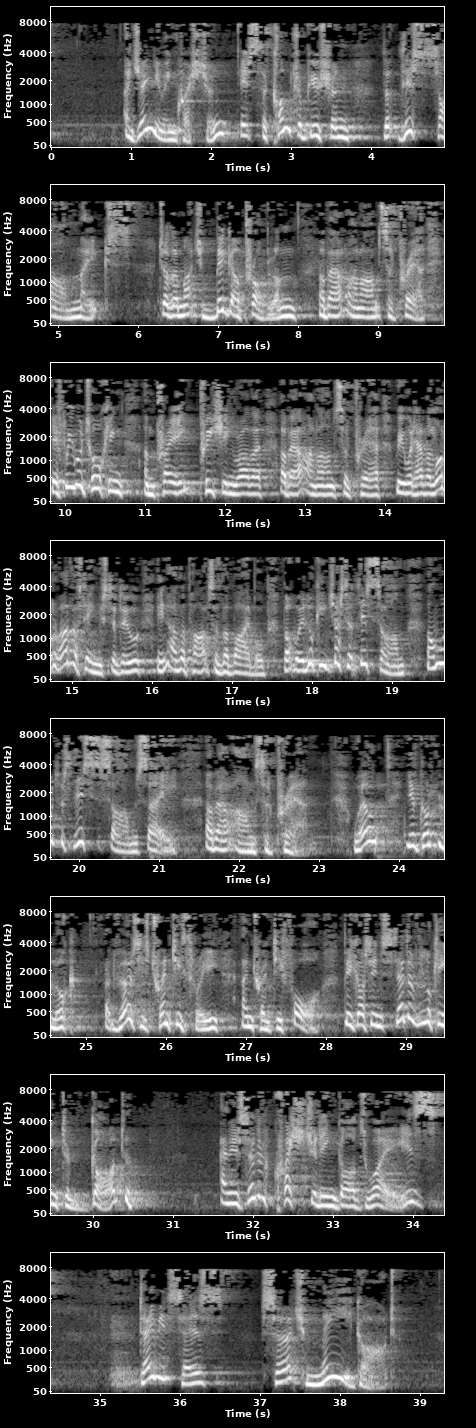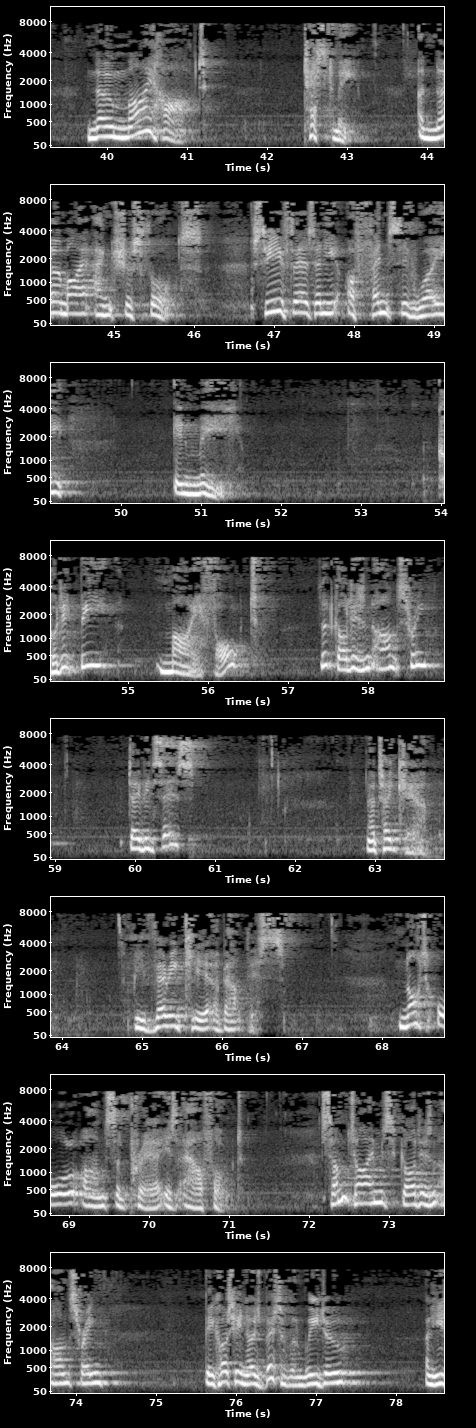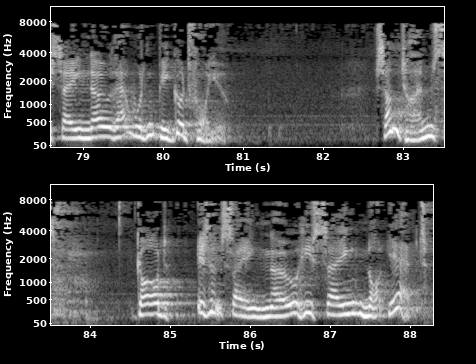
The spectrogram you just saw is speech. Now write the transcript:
a genuine question. It's the contribution that this psalm makes to the much bigger problem about unanswered prayer. If we were talking and praying, preaching rather about unanswered prayer, we would have a lot of other things to do in other parts of the Bible. But we're looking just at this psalm and what does this psalm say about answered prayer? Well, you've got to look at verses 23 and 24 because instead of looking to God and instead of questioning God's ways, David says, search me, God. Know my heart. Test me and know my anxious thoughts. See if there's any offensive way in me. Could it be my fault that God isn't answering? David says. Now take care. Be very clear about this. Not all answered prayer is our fault. Sometimes God isn't answering because he knows better than we do and he's saying, no, that wouldn't be good for you. Sometimes God isn't saying no, he's saying not yet.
